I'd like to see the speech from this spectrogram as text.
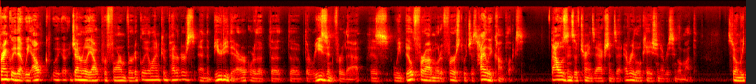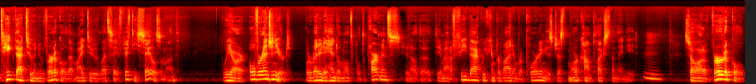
frankly, that we out we uh, generally outperform vertically aligned competitors. And the beauty there, or the the the, the reason for that, is we built for automotive first, which is highly complex thousands of transactions at every location every single month. So when we take that to a new vertical that might do, let's say, 50 sales a month, we are over engineered. We're ready to handle multiple departments. You know, the, the amount of feedback we can provide in reporting is just more complex than they need. Mm. So on a vertical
